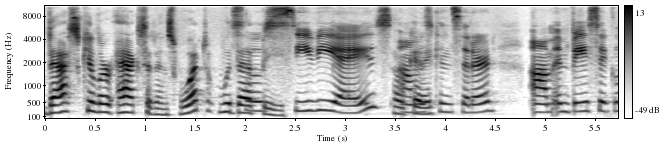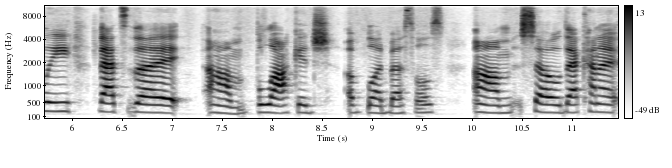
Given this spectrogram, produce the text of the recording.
vascular accidents. What would that so be? CVAs um, Okay. is considered, um, and basically that's the um, blockage of blood vessels. Um, so that kind of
